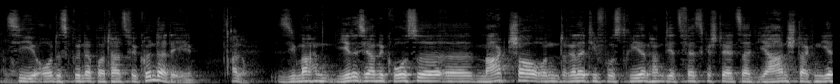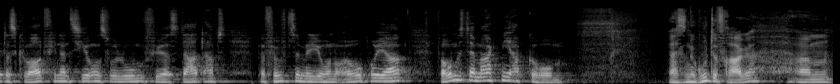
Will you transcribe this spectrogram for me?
Hallo. CEO des Gründerportals für Gründer.de. Hallo. Sie machen jedes Jahr eine große äh, Marktschau und relativ frustrierend haben Sie jetzt festgestellt, seit Jahren stagniert das Crowdfinanzierungsvolumen für Startups bei 15 Millionen Euro pro Jahr. Warum ist der Markt nie abgehoben? Das ist eine gute Frage. Ähm,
